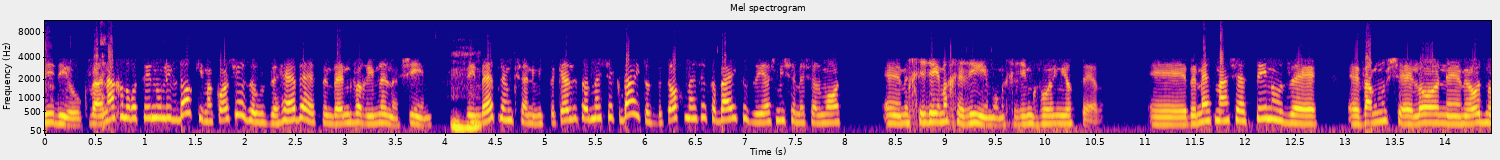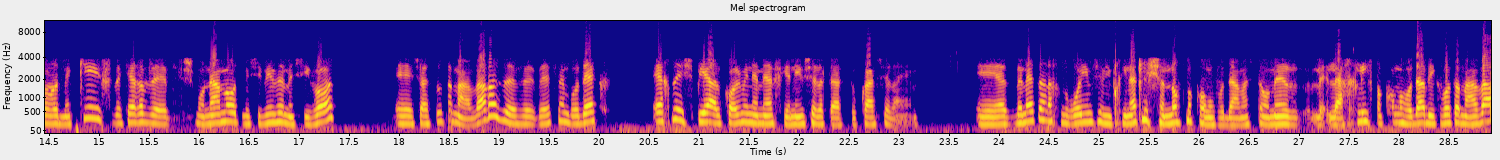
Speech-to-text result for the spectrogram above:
בדיוק, ואנחנו רצינו לבדוק אם הקושי הזה הוא זהה בעצם בין גברים לנשים. ואם בעצם כשאני מסתכלת על משק בית, אז בתוך משק הבית הזה יש מי שמשלמות אה, מחירים אחרים, או מחירים גבוהים יותר. אה, באמת מה שעשינו זה, העברנו שאלון אה, מאוד מאוד מקיף בקרב אה, 800 משיבים ומשיבות, אה, שעשו את המעבר הזה, ובעצם בודק איך זה השפיע על כל מיני מאפיינים של התעסוקה שלהם. אה, אז באמת אנחנו רואים שמבחינת לשנות מקום עבודה, מה שאתה אומר, להחליף מקום עבודה בעקבות המעבר,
